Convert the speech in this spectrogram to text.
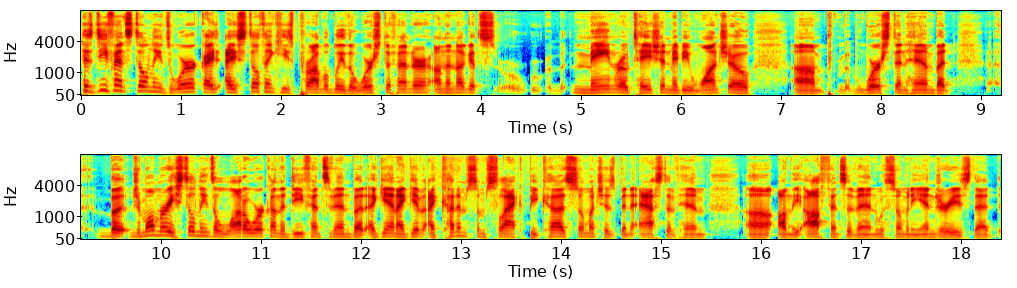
His defense still needs work. I, I still think he's probably the worst defender on the Nuggets' main rotation. Maybe Juancho um, worse than him, but but Jamal Murray still needs a lot of work on the defensive end. But again, I give I cut him some slack because so much has been asked of him uh, on the offensive end with so many injuries that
